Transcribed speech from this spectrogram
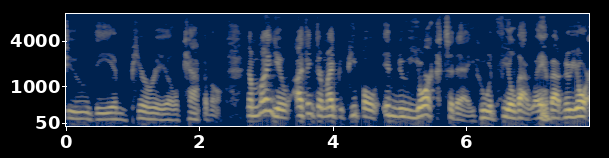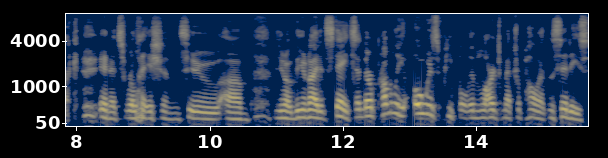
to the imperial capital. Now, mind you, I think there might be people in New York today who would feel that way about New York in its relation to, um, you know, the United States. And there are probably always people in large metropolitan cities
